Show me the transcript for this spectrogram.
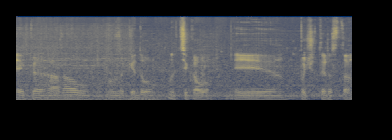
як грав, закидував. Ну, цікаво. І по 400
